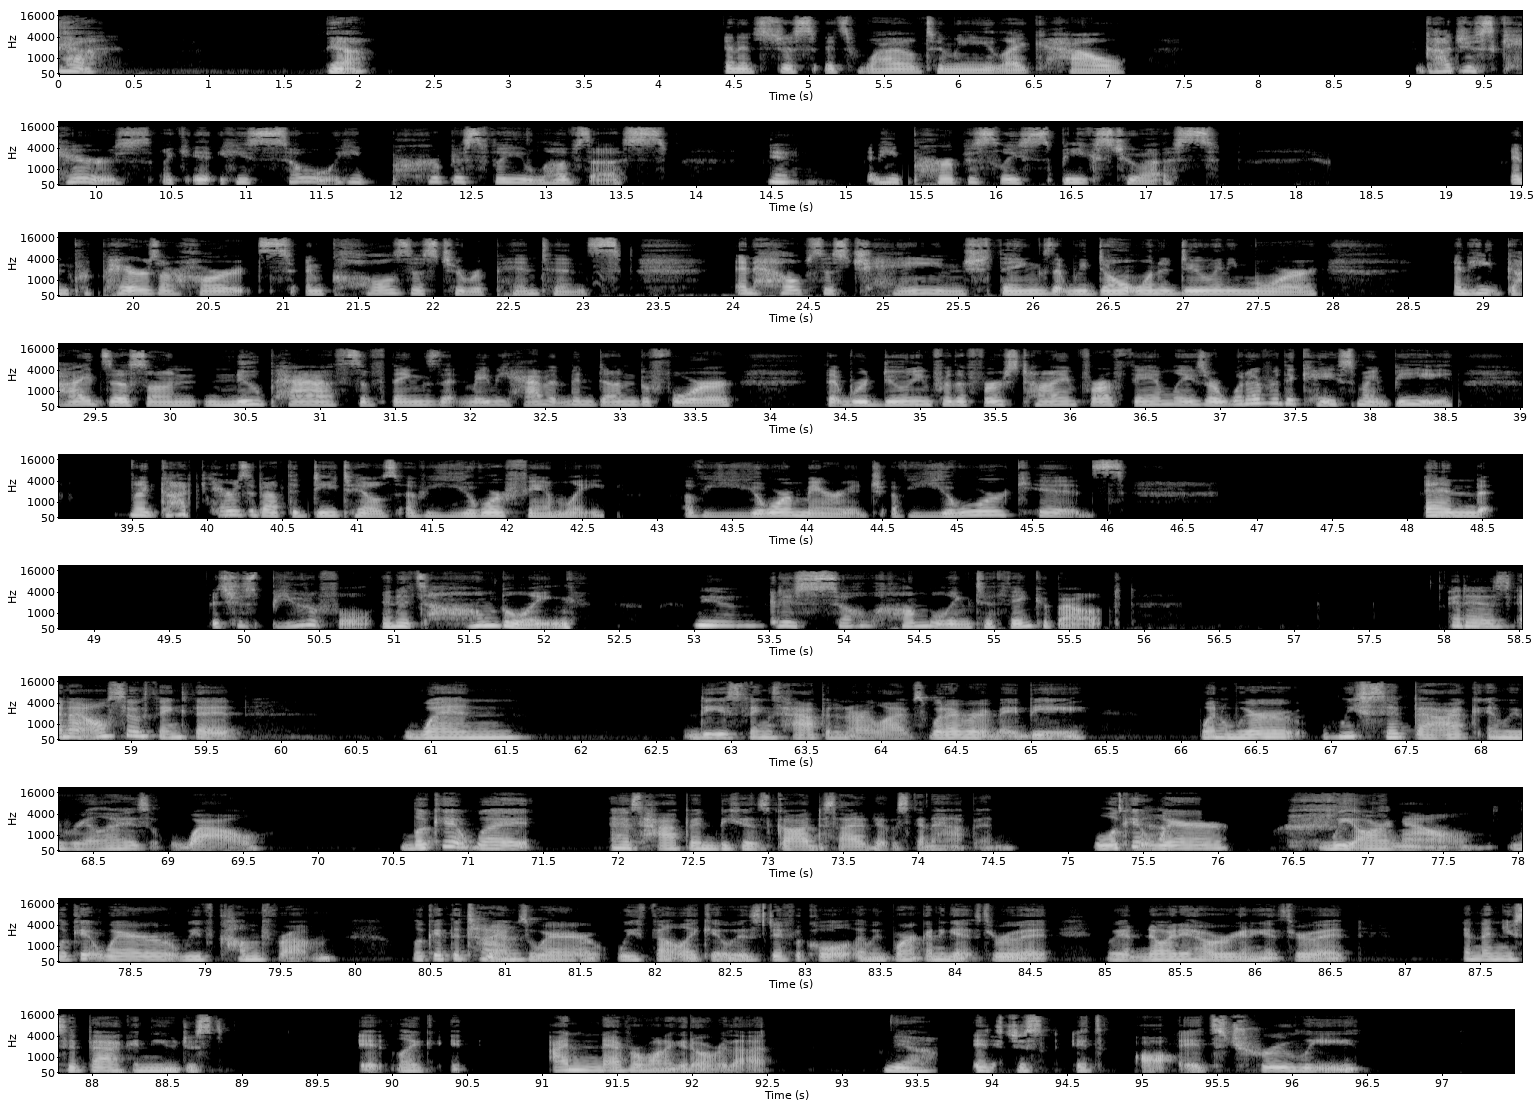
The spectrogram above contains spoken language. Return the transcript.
Yeah. yeah. Yeah. And it's just it's wild to me like how God just cares. Like it, he's so he purposefully loves us. Yeah. And he purposely speaks to us and prepares our hearts and calls us to repentance and helps us change things that we don't want to do anymore. And he guides us on new paths of things that maybe haven't been done before that we're doing for the first time for our families or whatever the case might be. Like God cares about the details of your family, of your marriage, of your kids. And it's just beautiful and it's humbling. Yeah. It is so humbling to think about. It is. And I also think that when these things happen in our lives, whatever it may be, when we're we sit back and we realize, wow, look at what has happened because God decided it was going to happen. Look at yeah. where we are now. Look at where we've come from. Look at the times yeah. where we felt like it was difficult and we weren't going to get through it. We had no idea how we were going to get through it. And then you sit back and you just, it like, it, I never want to get over that. Yeah. It's just, it's all, It's truly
